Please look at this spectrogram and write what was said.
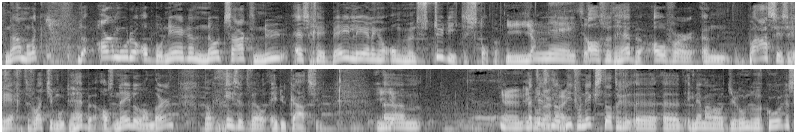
Namelijk, de armoede op Bonaire noodzaakt nu SGB-leerlingen om hun studie te stoppen. Ja. Nee, toch? Als we het hebben over een basisrecht wat je moet hebben als Nederlander, dan is het wel educatie. Ja. Ehm, En ik het wil is dan ook gelijk- niet voor niks dat er. eh, eh, ik neem aan dat het Jeroen Recour is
